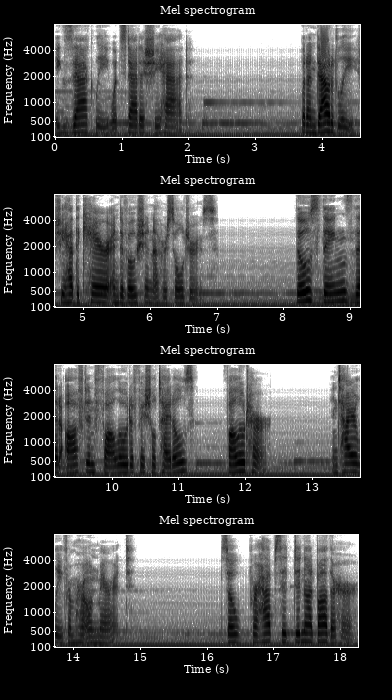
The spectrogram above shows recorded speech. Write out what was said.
exactly what status she had. But undoubtedly, she had the care and devotion of her soldiers. Those things that often followed official titles followed her, entirely from her own merit. So perhaps it did not bother her.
